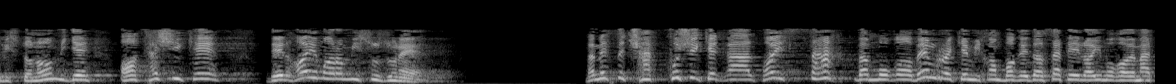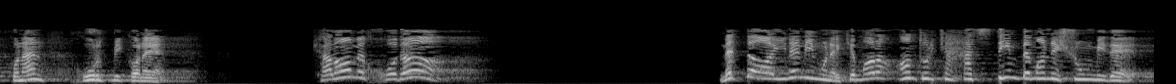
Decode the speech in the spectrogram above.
29 میگه آتشی که دلهای ما را میسوزونه. و مثل چکشی که قلبهای سخت و مقاوم را که می‌خوان با قداست الهی مقاومت کنن خورد می‌کنه. کلام خدا مثل آینه میمونه که ما را آنطور که هستیم به ما نشون میده.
